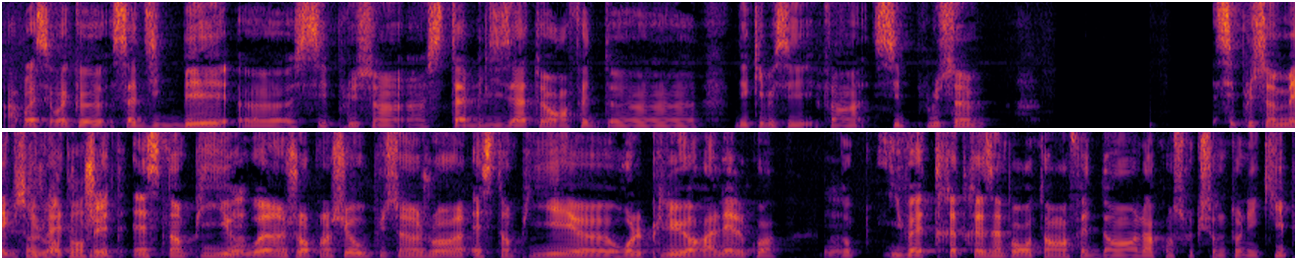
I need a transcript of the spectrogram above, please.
Après, c'est vrai que Sadik B, euh, c'est plus un, un, stabilisateur en fait d'équipe et c'est, enfin, c'est plus un, c'est plus un mec qui va être estampillé, mmh. ouais, un joueur plancher ou plus un joueur estampillé euh, role player à l'aile, quoi. Mmh. Donc, il va être très très important en fait dans la construction de ton équipe,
